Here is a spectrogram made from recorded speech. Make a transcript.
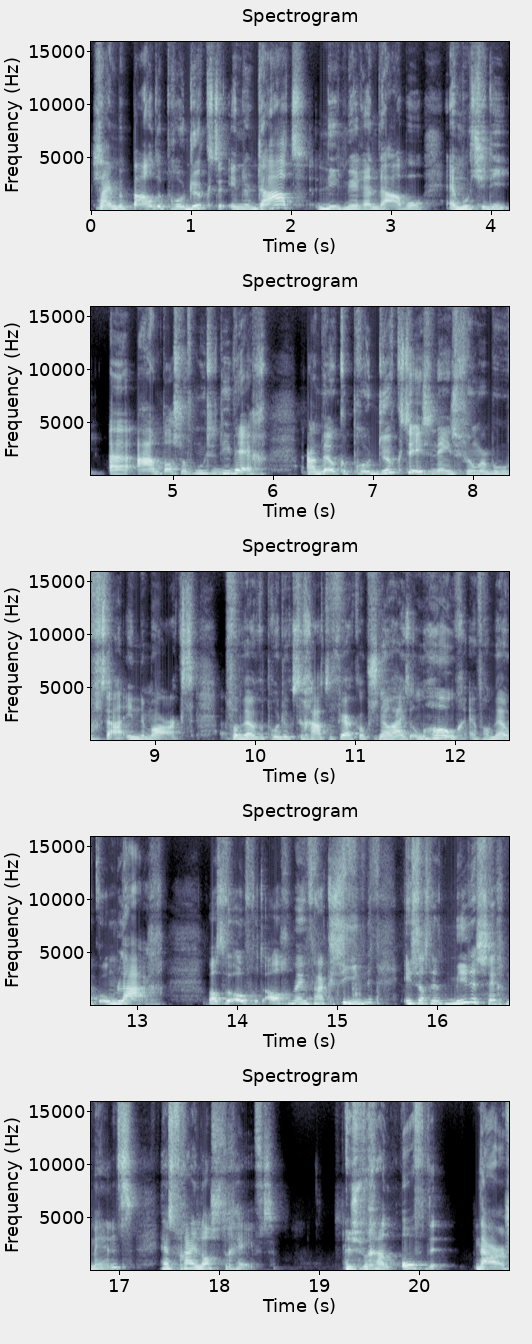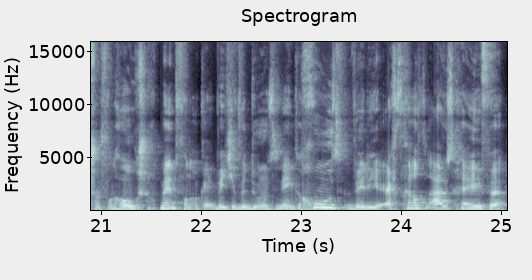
Zijn bepaalde producten inderdaad niet meer rendabel en moet je die uh, aanpassen of moeten die weg? Aan welke producten is ineens veel meer behoefte in de markt? Van welke producten gaat de verkoopsnelheid omhoog en van welke omlaag? Wat we over het algemeen vaak zien, is dat het middensegment het vrij lastig heeft. Dus we gaan of de naar een soort van hoogsegment. Van oké, weet je, we doen het in één keer goed. We willen hier echt geld uitgeven.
